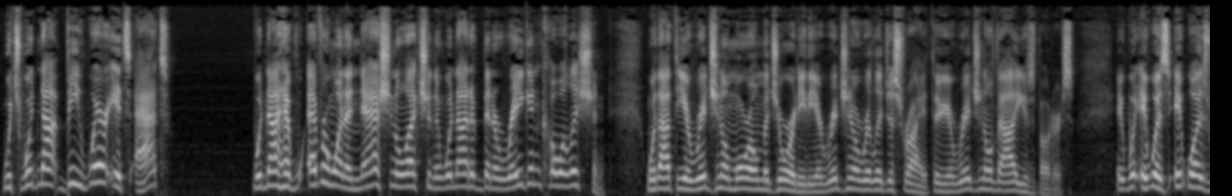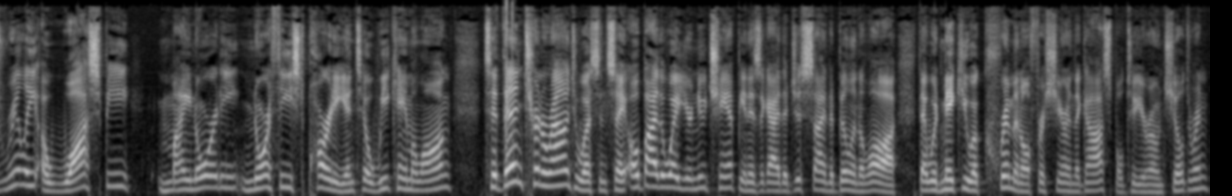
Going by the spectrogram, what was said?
which would not be where it's at, would not have ever won a national election. There would not have been a Reagan coalition without the original moral majority, the original religious right, the original values voters. It, it was it was really a waspy minority Northeast party until we came along to then turn around to us and say, oh, by the way, your new champion is a guy that just signed a bill into law that would make you a criminal for sharing the gospel to your own children.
